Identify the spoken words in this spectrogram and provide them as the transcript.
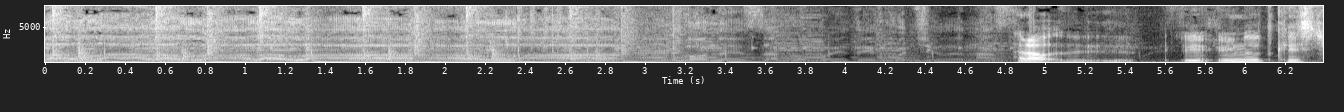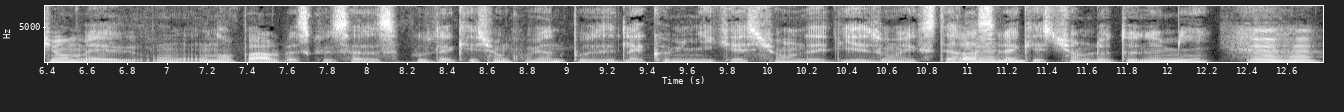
ла ла ла ла ла ла Вони захопити хотіли нас. Une autre question, mais on, en parle parce que ça, pose la question qu'on vient de poser de la communication, des liaisons, etc. C'est la mhm. question de l'autonomie. Mhm.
